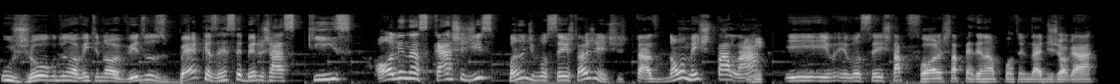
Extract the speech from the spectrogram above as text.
o jogo do 99 Vidas. Os backers receberam já as keys. Olhem nas caixas de spam de vocês, tá, gente? Tá, normalmente está lá Uhum. e, e você está por fora, está perdendo a oportunidade de jogar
